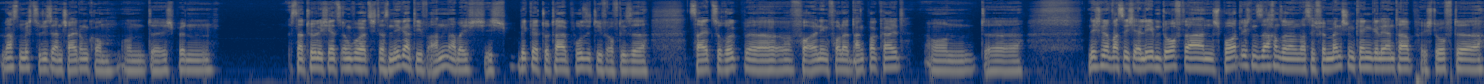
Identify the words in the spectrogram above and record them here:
lassen mich zu dieser Entscheidung kommen. Und äh, ich bin, ist natürlich jetzt irgendwo hört sich das negativ an, aber ich, ich blicke total positiv auf diese Zeit zurück, äh, vor allen Dingen voller Dankbarkeit. Und äh, nicht nur, was ich erleben durfte an sportlichen Sachen, sondern was ich für Menschen kennengelernt habe. Ich durfte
